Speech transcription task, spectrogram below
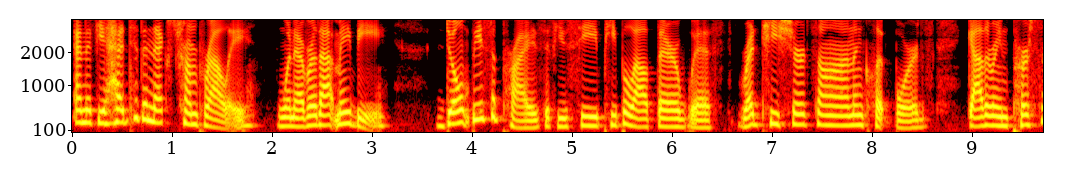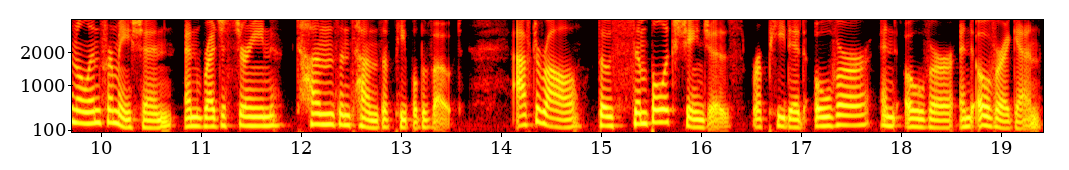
And if you head to the next Trump rally, whenever that may be, don't be surprised if you see people out there with red t shirts on and clipboards gathering personal information and registering tons and tons of people to vote. After all, those simple exchanges, repeated over and over and over again,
